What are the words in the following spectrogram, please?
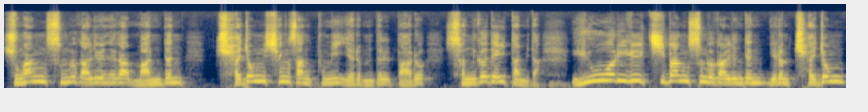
중앙선거관리위원회가 만든 최종 생산품이 여러분들 바로 선거 데이터입니다. 6월 1일 지방선거 관련된 여러분 최종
